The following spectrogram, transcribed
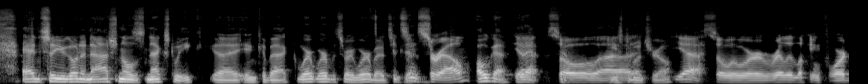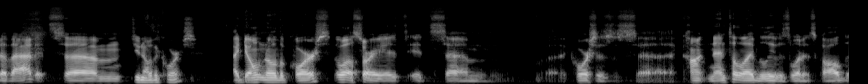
and so you're going to nationals next week uh, in Quebec. Where, where? Sorry, whereabouts? It's in Sorel. Okay, yeah. yeah. So yeah. east of uh, Montreal. Yeah, so we're really looking forward to that. It's. Um, do you know the course? I don't know the course. Well, sorry, it, it's um, course is uh, Continental, I believe is what it's called,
